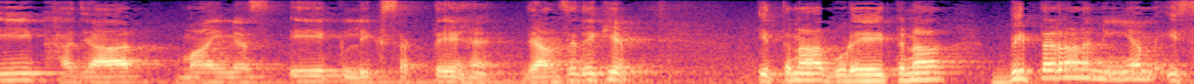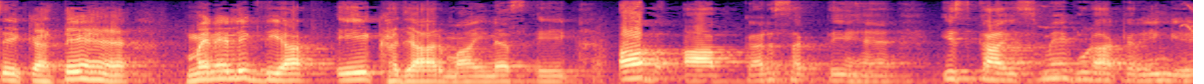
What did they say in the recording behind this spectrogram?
एक हज़ार माइनस एक लिख सकते हैं। ध्यान से देखिए। इतना गुड़े इतना। वितरण नियम इसे कहते हैं मैंने लिख दिया एक हज़ार माइनस एक। अब आप कर सकते हैं, इसका इसमें गुड़ा करेंगे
